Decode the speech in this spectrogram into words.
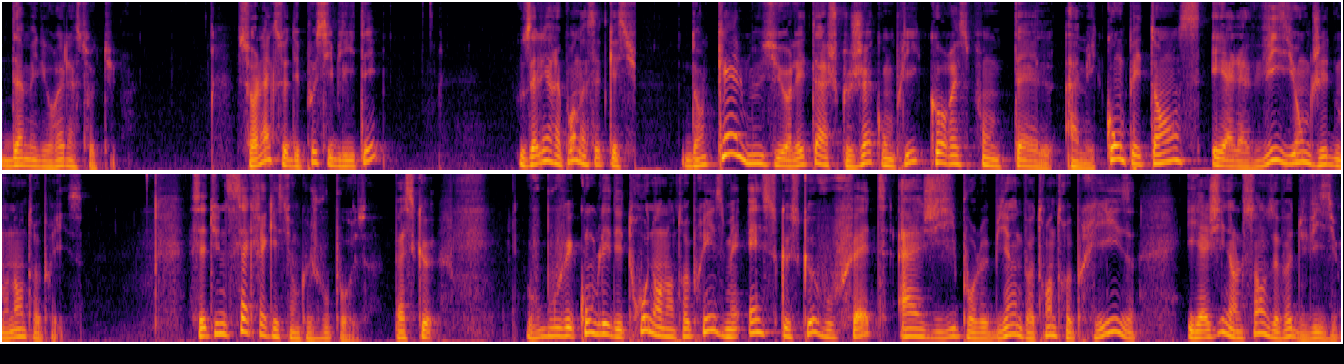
d'améliorer la structure? Sur l'axe des possibilités, vous allez répondre à cette question. Dans quelle mesure les tâches que j'accomplis correspondent-elles à mes compétences et à la vision que j'ai de mon entreprise? C'est une sacrée question que je vous pose. Parce que vous pouvez combler des trous dans l'entreprise, mais est-ce que ce que vous faites agit pour le bien de votre entreprise et agit dans le sens de votre vision?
